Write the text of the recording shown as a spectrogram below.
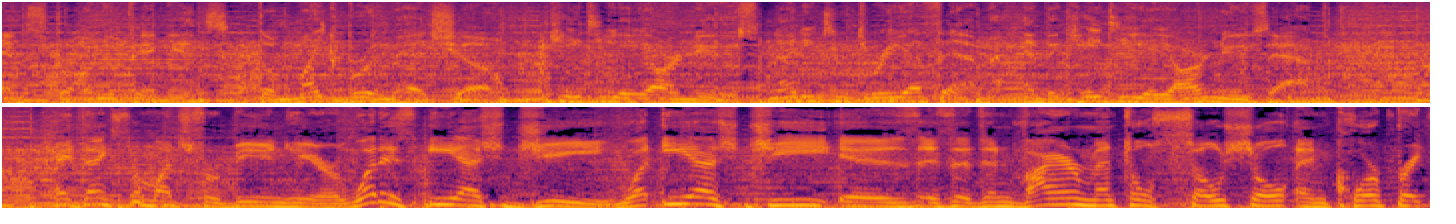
And strong opinions. The Mike Broomhead Show. KTAR News, 92.3 FM, and the KTAR News app. Hey, thanks so much for being here. What is ESG? What ESG is is it environmental, social, and corporate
